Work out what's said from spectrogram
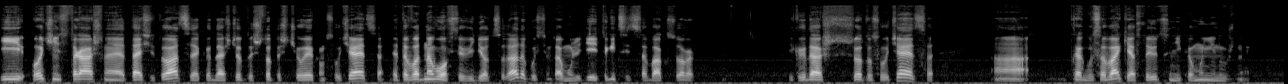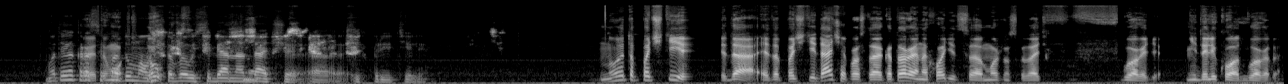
и очень страшная та ситуация, когда что-то что с человеком случается, это в одного все ведется, да, допустим, там у людей 30 собак, 40. И когда что-то случается, а, как бы собаки остаются никому не нужны. Вот я как раз Поэтому... и подумал, ну, что вы у себя на даче э, их приютили. Ну, это почти, да, это почти дача, просто которая находится, можно сказать, в, городе, недалеко от города.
